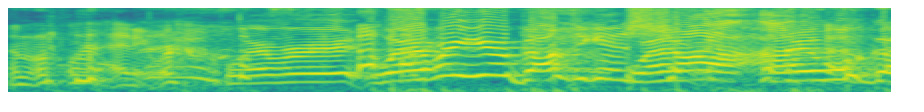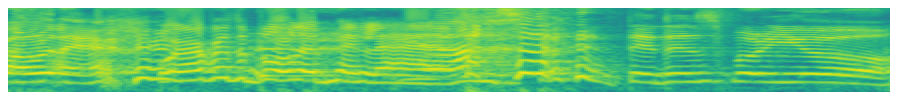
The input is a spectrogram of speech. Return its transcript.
I don't Or anywhere else. Wherever, wherever you're about to get shot, I will go there. Wherever the bullet may land. it is for you.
